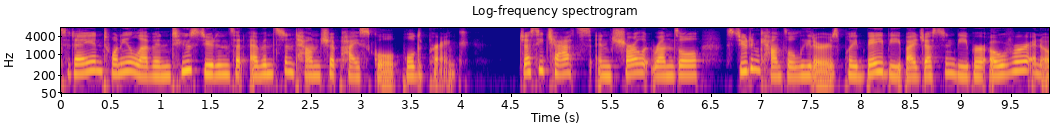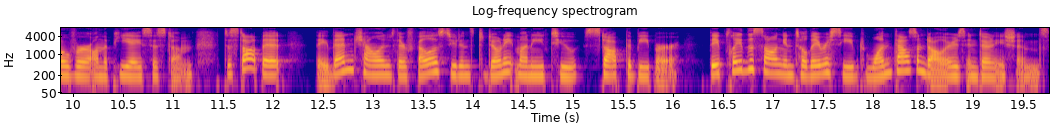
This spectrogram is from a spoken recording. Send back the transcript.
Today in 2011, two students at Evanston Township High School pulled a prank. Jesse Chatz and Charlotte Runzel, student council leaders, played Baby by Justin Bieber over and over on the PA system. To stop it, they then challenged their fellow students to donate money to Stop the Bieber. They played the song until they received $1,000 in donations.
